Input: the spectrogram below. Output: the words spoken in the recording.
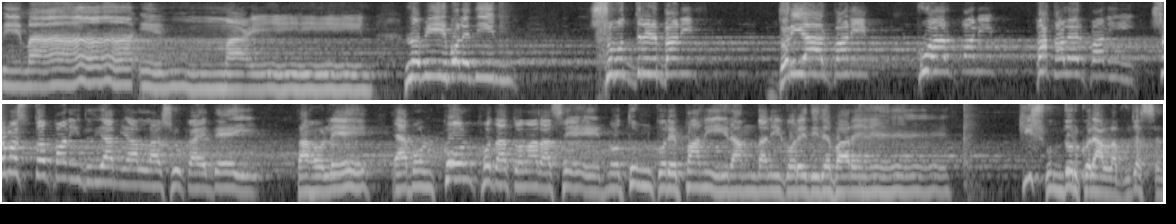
بماء معين নবী বলে দিন সমুদ্রের পানি দরিয়ার পানি, কুয়ার পানি, পাতালের পানি, সমস্ত পানি যদি আমি আল্লাহ শুকায় দেই, তাহলে এমন কোন খোদা তোমার আছে নতুন করে পানি রামদানি করে দিতে পারে? কি সুন্দর করে আল্লাহ বুঝাচ্ছেন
